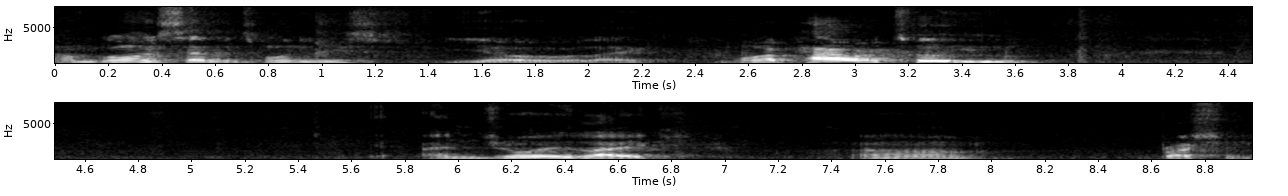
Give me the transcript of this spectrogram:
I'm going 720s. Yo, like, more power to you. Enjoy like, um, brushing.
